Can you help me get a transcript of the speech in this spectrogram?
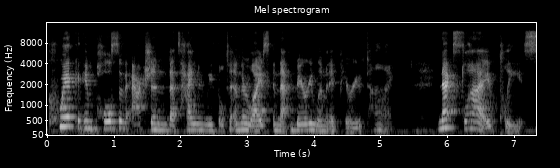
quick, impulsive action that's highly lethal to end their lives in that very limited period of time. Next slide, please.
